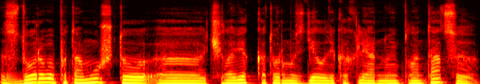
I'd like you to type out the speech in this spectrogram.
Здорово, потому что э, человек, которому сделали кохлеарную имплантацию,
